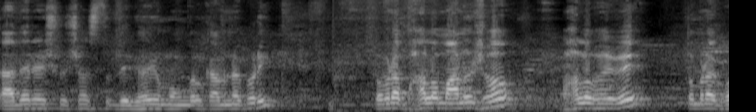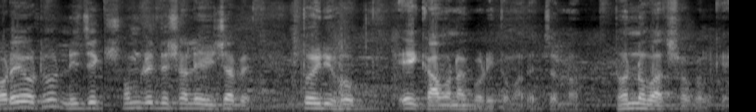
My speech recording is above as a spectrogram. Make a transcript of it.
তাদের সুস্বাস্থ্য দীর্ঘায়ু মঙ্গল কামনা করি। তোমরা ভালো মানুষ হও ভালোভাবে তোমরা গড়ে ওঠো নিজে সমৃদ্ধশালী হিসাবে তৈরি হোক এই কামনা করি তোমাদের জন্য। ধন্যবাদ সকলকে।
